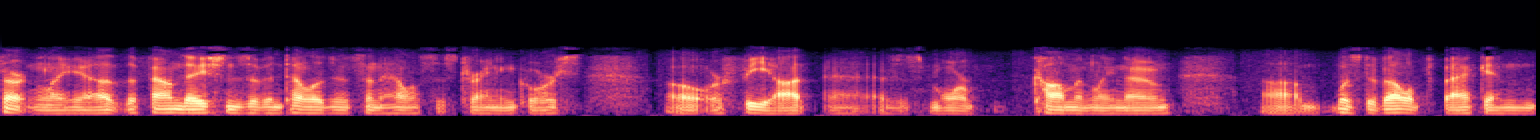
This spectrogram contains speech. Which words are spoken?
certainly. Uh, the Foundations of Intelligence Analysis training course, uh, or FIAT uh, as it's more commonly known, um, was developed back in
